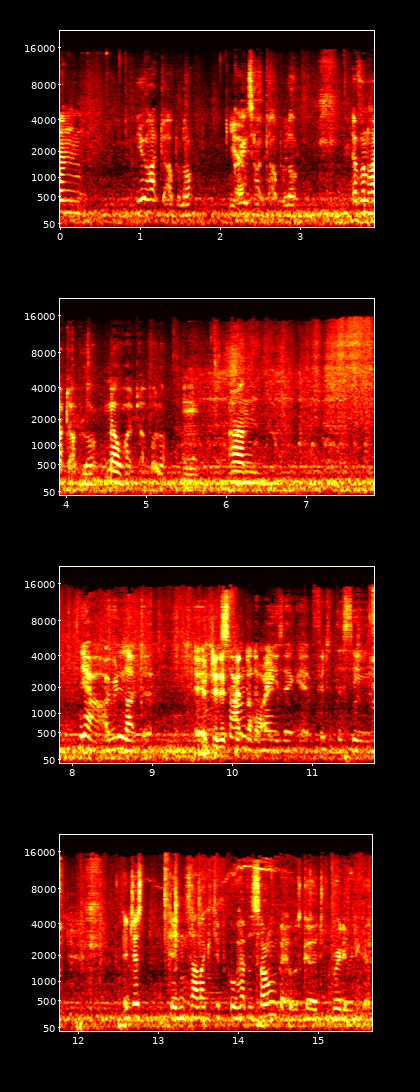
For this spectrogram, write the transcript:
Um, you hyped it up a lot. Yeah. Grace hyped it up a lot. Everyone hyped it up a lot. Mel hyped it up a lot. Mm. Um, yeah, I really liked it. It, it sounded amazing. It fitted the scene. It just didn't sound like a typical Heather song, but it was good. Really, really good.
